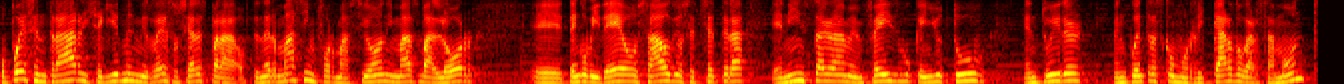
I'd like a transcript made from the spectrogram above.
o puedes entrar y seguirme en mis redes sociales para obtener más información y más valor. Eh, tengo videos, audios, etcétera, en Instagram, en Facebook, en YouTube, en Twitter. Me encuentras como Ricardo Garzamont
